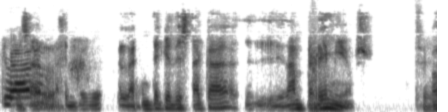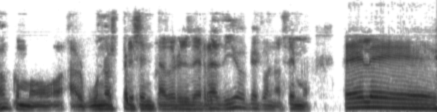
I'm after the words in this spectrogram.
Claro. la, gente, la, gente, que destaca le dan premios. ¿no? Como algunos presentadores de radio que conocemos. L.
